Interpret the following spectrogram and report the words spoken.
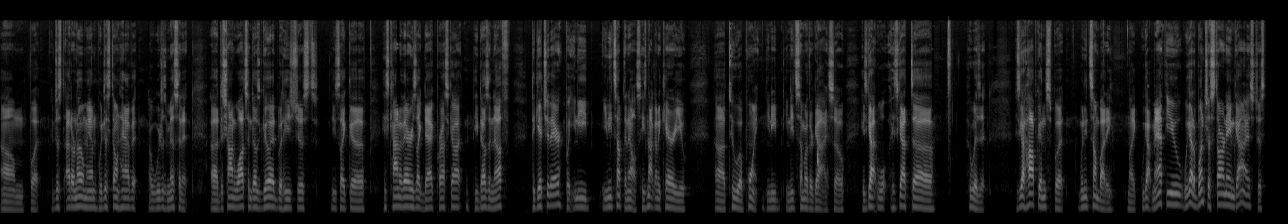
Um, but just I don't know, man. We just don't have it. We're just missing it. Uh, Deshaun Watson does good, but he's just he's like uh he's kind of there. He's like Dak Prescott. He does enough to get you there, but you need you need something else. He's not going to carry you uh, to a point. You need you need some other guy. So he's got he's got uh, who is it? he's got Hopkins, but we need somebody. Like we got Mathieu, we got a bunch of star name guys, just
